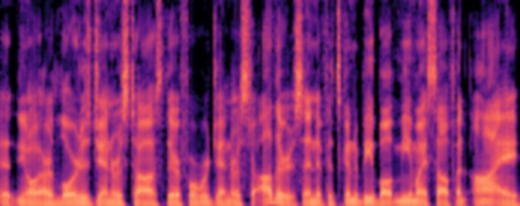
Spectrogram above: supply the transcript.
uh, you know, our Lord is generous to us, therefore we're generous to others. And if it's going to be about me, myself, and I,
